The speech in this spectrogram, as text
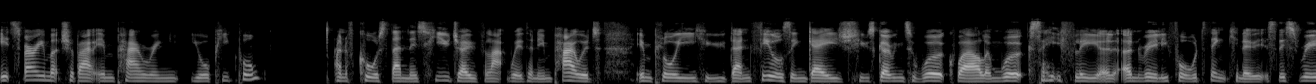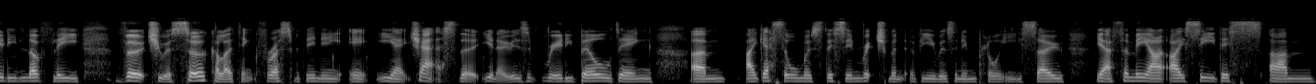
it's very much about empowering your people and of course, then there's huge overlap with an empowered employee who then feels engaged, who's going to work well and work safely and, and really forward think. You know, it's this really lovely virtuous circle, I think, for us within EHS that, you know, is really building um, I guess almost this enrichment of you as an employee. So yeah, for me, I, I see this. Um,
